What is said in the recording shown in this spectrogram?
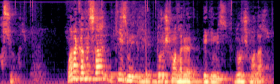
asıyorlar. Bana kalırsa İzmir duruşmaları dediğimiz duruşmalar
